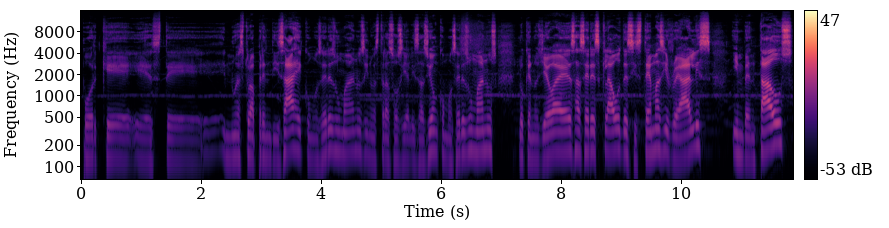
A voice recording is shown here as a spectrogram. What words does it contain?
Porque este, nuestro aprendizaje como seres humanos y nuestra socialización como seres humanos lo que nos lleva es a ser esclavos de sistemas irreales, inventados,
